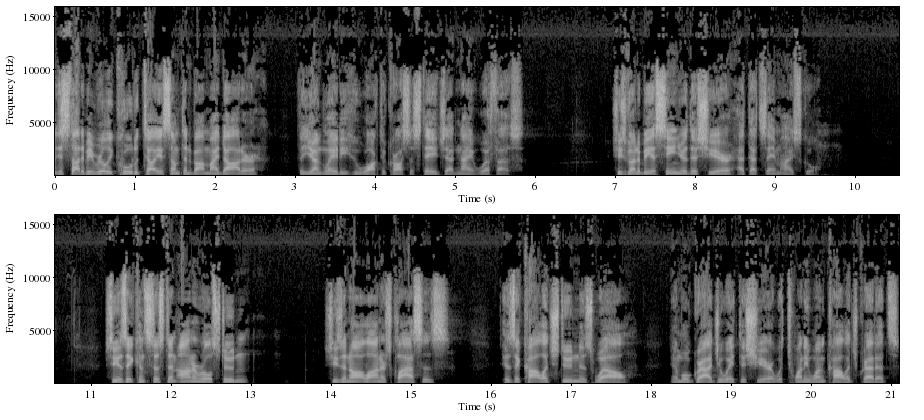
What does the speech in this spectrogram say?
just thought it'd be really cool to tell you something about my daughter, the young lady who walked across the stage that night with us. She's going to be a senior this year at that same high school. She is a consistent honor roll student. She's in all honors classes, is a college student as well, and will graduate this year with 21 college credits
